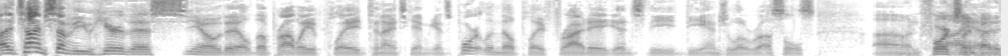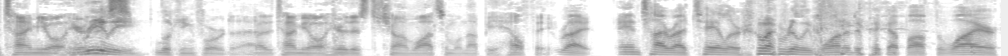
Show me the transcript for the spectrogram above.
by the time some of you hear this, you know they'll they'll probably have played tonight's game against Portland. They'll play Friday against the D'Angelo Russells. Um, Unfortunately, by the time you all hear really this, looking forward to that. by the time you all hear this, Deshaun Watson will not be healthy. Right. And Tyrod Taylor, who I really wanted to pick up off the wire,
